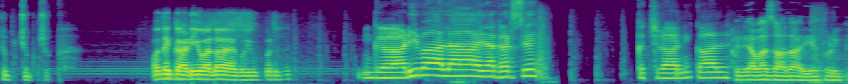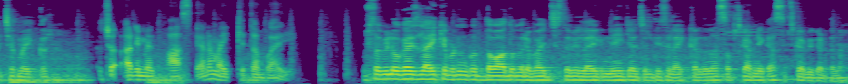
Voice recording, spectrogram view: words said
चुप चुप चुप। और देख गाड़ी वाला है कोई ऊपर से। गाड़ी वाला या घर से। कचरा निकाल। तेरी आवाज़ ज़्यादा आ रही है थोड़ी पीछे माइक कर। अच्छा अरे मैं पास गया ना माइक के तब भाई। सभी लोग गाइस लाइक के बटन को दबा दो मेरे भाई जिसने भी लाइक नहीं किया जल्दी से लाइक कर देना। सब्सक्राइब नहीं किया सब्सक्राइब भी कर देना।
